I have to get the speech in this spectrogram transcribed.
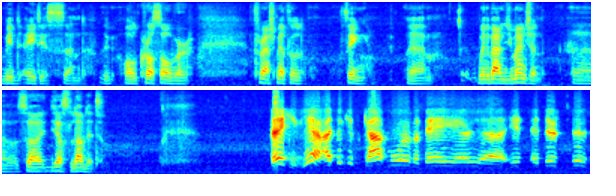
mid '80s, and the whole crossover thrash metal thing um, with the band you mentioned. Uh, so I just loved it. Thank you. Yeah, I think it's got more of a Bay Area. It, it there's, there's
